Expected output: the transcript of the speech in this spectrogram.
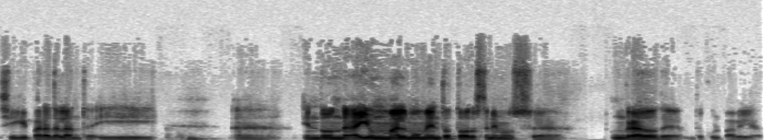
seguir para adelante. Y uh, en donde hay un mal momento, todos tenemos un grado de culpabilidad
